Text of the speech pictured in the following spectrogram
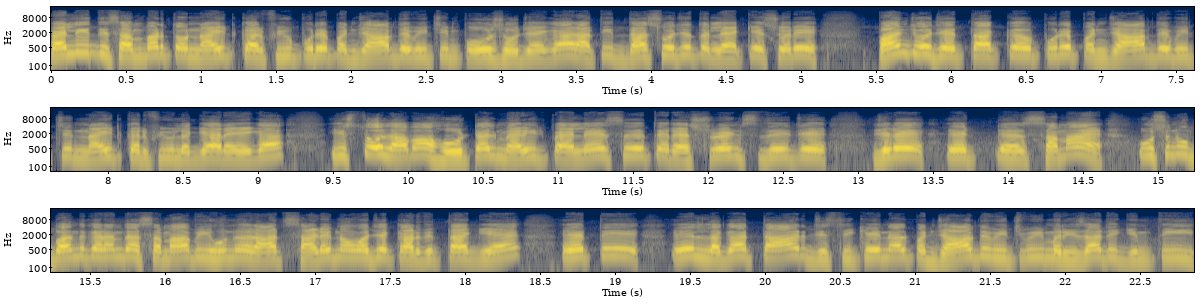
ਪਹਿਲੀ ਦਸੰਬਰ ਤੋਂ ਨਾਈਟ ਕਰਫਿਊ ਪੂਰੇ ਪੰਜਾਬ ਦੇ ਵਿੱਚ ਇੰਪੋਜ਼ ਹੋ ਜਾਏਗਾ। ਰਾਤੀ 10 ਵਜੇ ਤੋਂ ਲੈ ਕੇ ਸਵੇਰੇ 5 ਵਜੇ ਤੱਕ ਪੂਰੇ ਪੰਜਾਬ ਦੇ ਵਿੱਚ ਨਾਈਟ ਕਰਫਿਊ ਲੱਗਿਆ ਰਹੇਗਾ। ਇਸ ਤੋਂ ਇਲਾਵਾ ਹੋਟਲ, ਮੈਰਿਜ ਪੈਲੇਸ ਤੇ ਰੈਸਟੋਰੈਂਟਸ ਦੇ ਜਿਹੜੇ ਸਮਾਂ ਹੈ, ਉਸ ਨੂੰ ਬੰਦ ਕਰਨ ਦਾ ਸਮਾਂ ਵੀ ਹੁਣ ਰਾਤ 9:30 ਵਜੇ ਕਰ ਦਿੱਤਾ ਗਿਆ ਹੈ। ਇਹ ਤੇ ਇਹ ਲਗਾਤਾਰ ਜਿਸ ਤਰੀਕੇ ਨਾਲ ਪੰਜਾਬ ਦੇ ਵਿੱਚ ਵੀ ਮਰੀਜ਼ਾਂ ਦੀ ਗਿਣਤੀ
